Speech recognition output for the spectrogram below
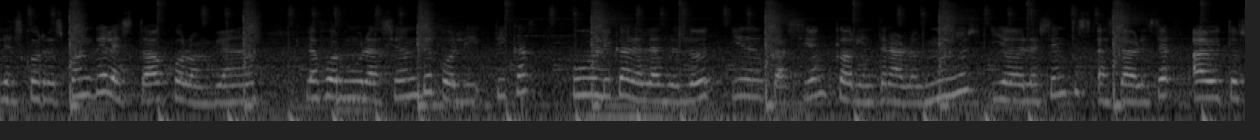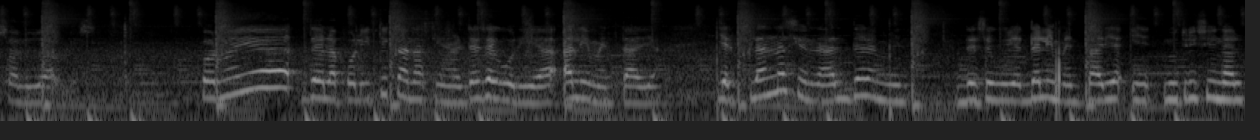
les corresponde al Estado colombiano la formulación de políticas públicas de la salud y educación que orienten a los niños y adolescentes a establecer hábitos saludables. Por medio de la Política Nacional de Seguridad Alimentaria y el Plan Nacional de Seguridad Alimentaria y Nutricional,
